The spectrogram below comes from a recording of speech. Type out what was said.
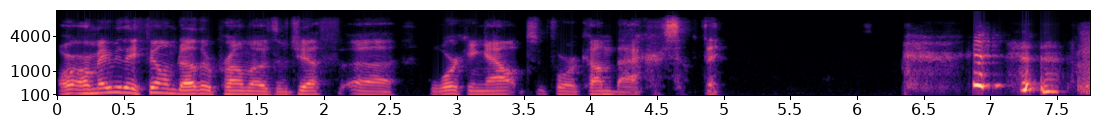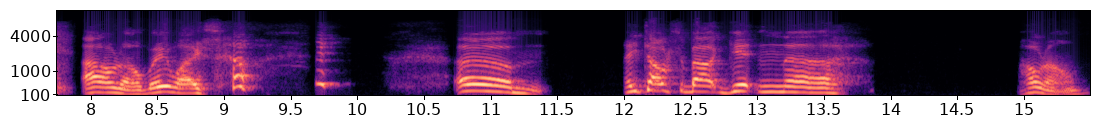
or or maybe they filmed other promos of Jeff uh, working out for a comeback or something. I don't know, but anyway, so um, he talks about getting. uh Hold on.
